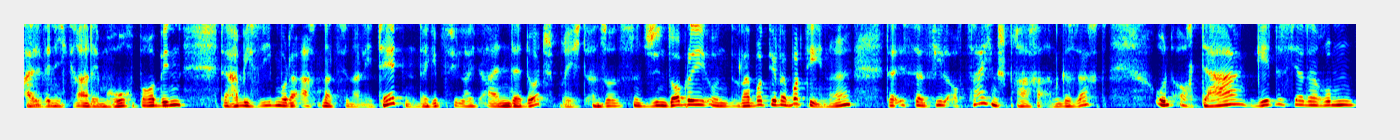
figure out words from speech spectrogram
weil wenn ich gerade im Hochbau bin, da habe ich sieben oder acht Nationalitäten. Da gibt es vielleicht einen, der Deutsch spricht. Ansonsten Dzień dobry und Rabotti Rabotti. Ne? Da ist dann viel auch Zeichensprache angesagt. Und auch da geht es ja darum,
